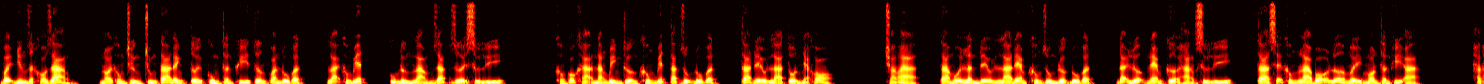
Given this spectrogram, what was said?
vậy nhưng rất khó giảng, nói không chừng chúng ta đánh tới cùng thần khí tương quan đồ vật, lại không biết, cũng đừng làm rác rưởi xử lý. Không có khả năng bình thường không biết tác dụng đồ vật, ta đều là tồn nhà kho. Choáng a, ta mỗi lần đều là đem không dùng được đồ vật, đại lượng ném cửa hàng xử lý, ta sẽ không là bỏ lỡ mấy món thần khí a. Hh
